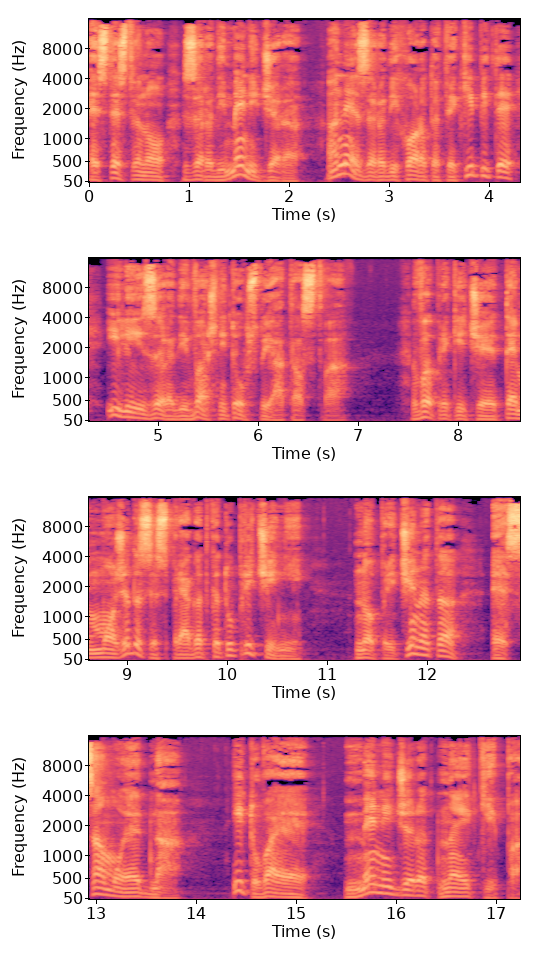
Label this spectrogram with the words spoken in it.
Естествено, заради менеджера, а не заради хората в екипите или заради външните обстоятелства. Въпреки, че те може да се спрягат като причини – но причината е само една. И това е менеджерът на екипа.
